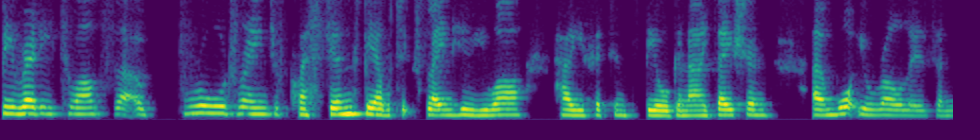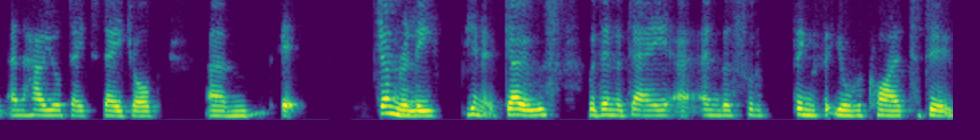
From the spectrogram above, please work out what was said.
be ready to answer a broad range of questions, be able to explain who you are, how you fit into the organization, um, what your role is, and, and how your day to day job um, it generally you know goes within a day and the sort of things that you're required to do.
